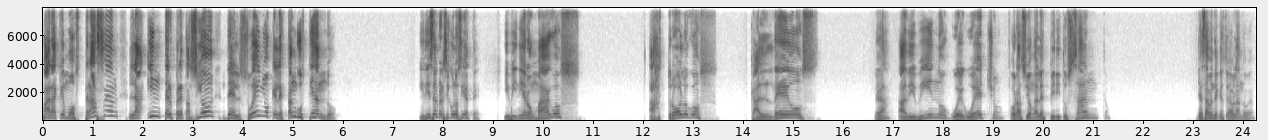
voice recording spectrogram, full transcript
para que mostrasen la interpretación del sueño que le están angustiando. Y dice el versículo 7, y vinieron magos, astrólogos, caldeos, ¿verdad? Adivino, huehuecho, oración al Espíritu Santo ya saben de qué estoy hablando, ¿verdad?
